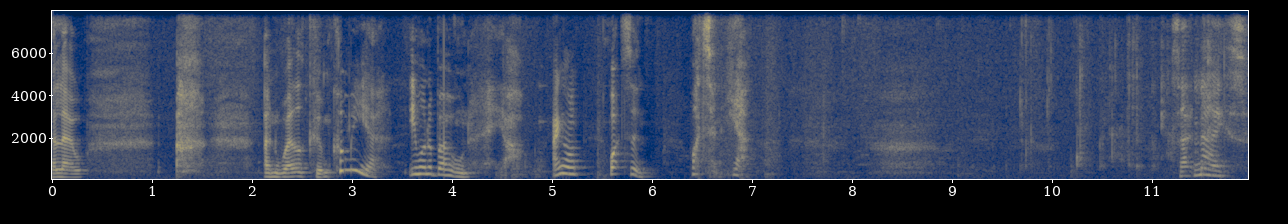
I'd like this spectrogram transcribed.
hello. And welcome. Come here. You want a bone? Yeah. Hang on. Watson. Watson, yeah. Is that nice?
